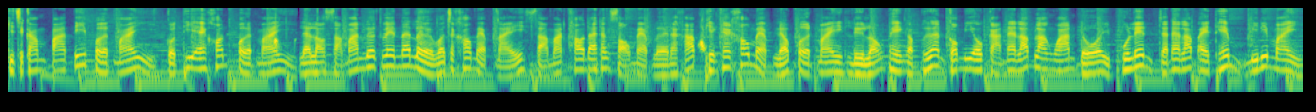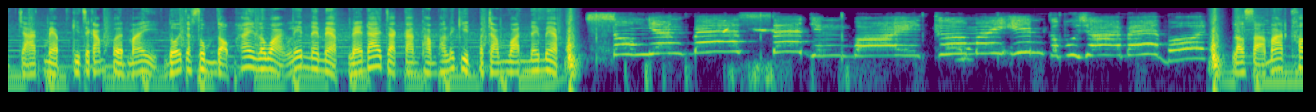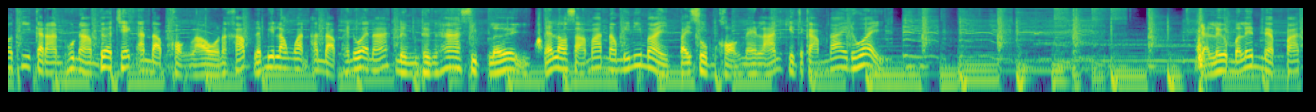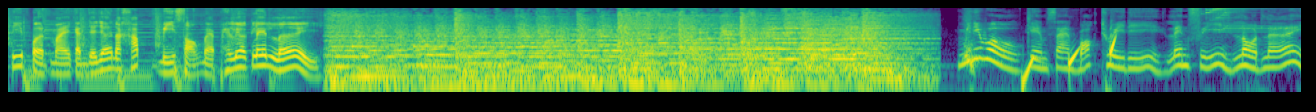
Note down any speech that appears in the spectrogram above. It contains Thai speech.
กิจกรรมปาร์ตี้เปิดไมค์กดที่ไอคอนเปิดไมค์และเราสามารถเลือกเล่นได้เลยว่าจะเข้าแมปไหน สามารถเข้าได้ทั้ง 2 แมปเลยนะครับ เพียงแค่เข้าแมปแล้วเปิดไมค์หรือร้องเพลงกับเพื่อน ก็มีโอกาสได้รับรางวัล โดยผู้เล่นจะได้รับไอเทมมินิไมค์จากแมปกิจกรรมเปิดไมค์โดยจะสุ่มดรอปให้ระหว่างเล่นในแมปและได้จากการทำภารกิจประจำวันในแมปส่งยังแบดแซดยังบอย เธอไม่อินกับผู้ชายแบดบอย เราสามารถเข้าที่กระดานผู้นำเพื่อเช็คอันดับของเรานะครับ และมีรางวัลอันดับให้ด้วยนะ 1-50 เลย และเราสามารถนำมินิใหม่ไปสุ่มของในร้านกิจกรรมได้ด้วยอย่าลืมมาเล่นแมปปาร์ตี้เปิดใหม่กันเยอะๆนะครับ มี 2 แมปให้เลือกเล่นเลยมินิ w o r l d เกมแซนบ็อก 3D เล่นฟรี โหลดเลย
